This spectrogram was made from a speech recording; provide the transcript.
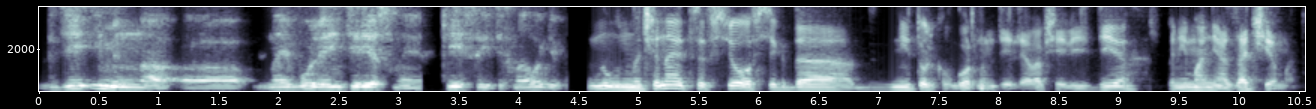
где именно а, наиболее интересные кейсы и технологии? Ну, начинается все всегда не только в горном деле, а вообще везде. Понимание, зачем это.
